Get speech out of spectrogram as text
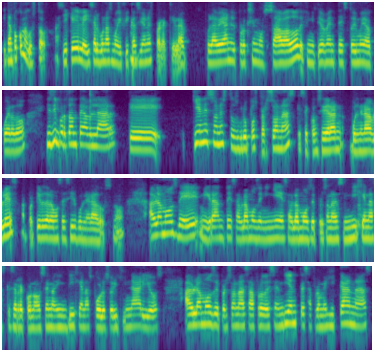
y tampoco me gustó. Así que le hice algunas modificaciones para que la, la vean el próximo sábado. Definitivamente estoy muy de acuerdo. Y es importante hablar que quiénes son estos grupos personas que se consideran vulnerables, a partir de ahora vamos a decir vulnerados, ¿no? Hablamos de migrantes, hablamos de niñez, hablamos de personas indígenas que se reconocen a indígenas, pueblos originarios, hablamos de personas afrodescendientes, afromexicanas,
